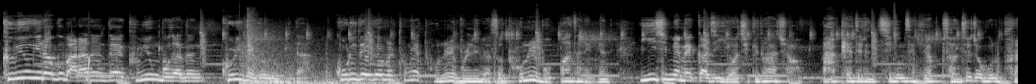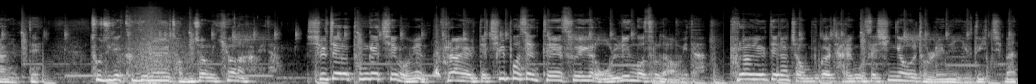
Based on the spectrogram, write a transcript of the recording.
금융이라고 말하는데 금융보다는 고리대금입니다. 고리대금을 통해 돈을 불리면서 돈을 못 받아내면 인신매매까지 이어지기도 하죠. 마피아들은 지금 세계가 전체적으로 불황일 때 조직의 크기를 점점 키워나갑니다. 실제로 통계치에 보면 불황일 때 7%의 수익을 올린 것으로 나옵니다. 불황일 때는 정부가 다른 곳에 신경을 돌리는 이유도 있지만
